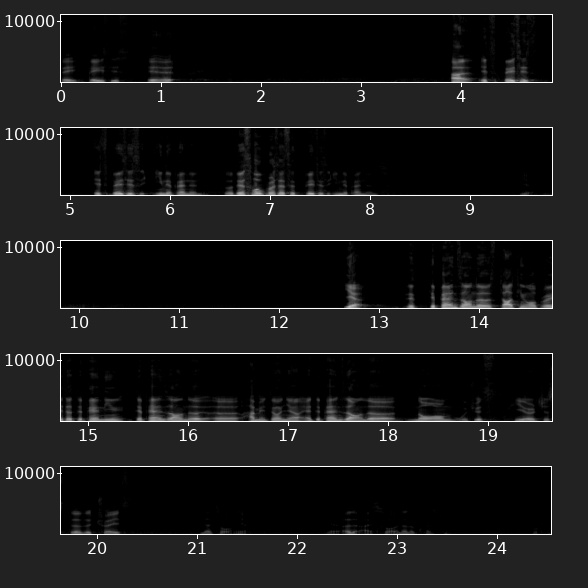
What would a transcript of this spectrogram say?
Ba basis? Uh, uh ah, it's basis it's basis independent. So this whole process is basis independent. Yeah. Yeah, it depends on the starting operator, depending depends on the uh, Hamiltonian, and depends on the norm, which is here just uh, the trace. That's all. Yeah. Yeah. I saw another question. Okay.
